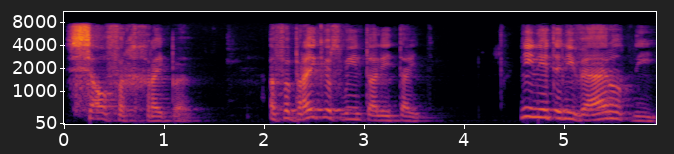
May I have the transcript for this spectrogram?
selfvergrype 'n verbruikersmentaliteit nie net in die wêreld nie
